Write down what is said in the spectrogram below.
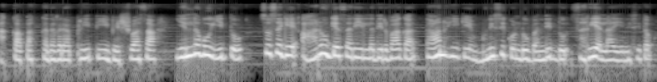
ಅಕ್ಕಪಕ್ಕದವರ ಪ್ರೀತಿ, ವಿಶ್ವಾಸ ಎಲ್ಲವೂ ಇದ್ದು ಸೊಸೆಗೆ ಆರೋಗ್ಯ ಸರಿ ಇಲ್ಲದಿರುವಾಗ ತಾನು ಹೀಗೆ ಮುನಿಸಿಕೊಂಡು ಬಂದಿದ್ದು ಸರಿಯಲ್ಲ ಎನಿಸಿತು.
